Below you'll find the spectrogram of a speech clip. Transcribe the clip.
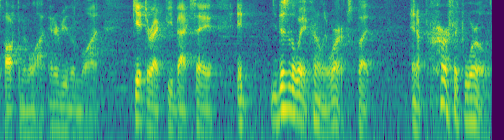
talk to them a lot, interview them a lot, get direct feedback, say, it this is the way it currently works, but in a perfect world,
